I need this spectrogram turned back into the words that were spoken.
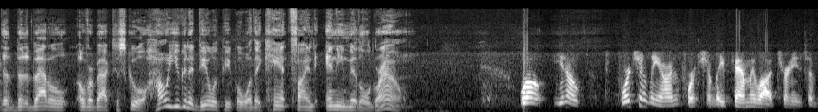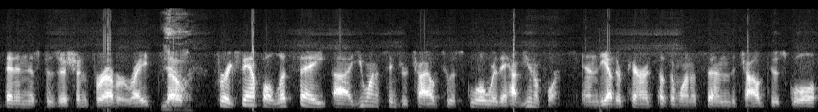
the, the battle over back to school. How are you going to deal with people where they can't find any middle ground? Well, you know, fortunately or unfortunately, family law attorneys have been in this position forever, right? So, for example, let's say uh, you want to send your child to a school where they have uniforms, and the other parent doesn't want to send the child to a school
